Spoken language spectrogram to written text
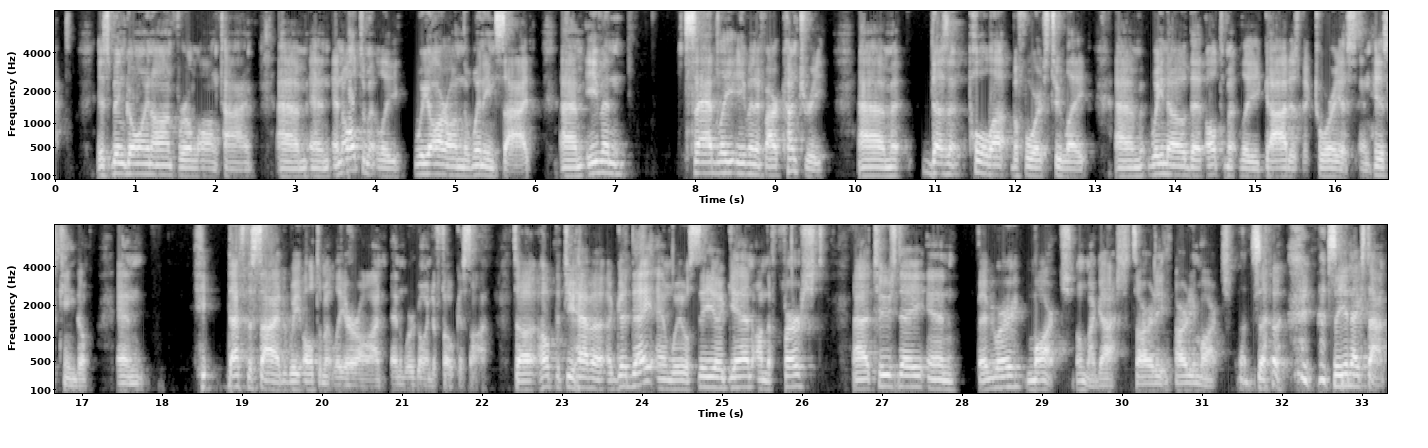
It's been going on for a long time. Um, and, and ultimately, we are on the winning side. Um, even sadly, even if our country um, doesn't pull up before it's too late, um, we know that ultimately God is victorious in His kingdom, and he, that's the side we ultimately are on, and we're going to focus on. So I hope that you have a, a good day, and we will see you again on the first uh, Tuesday in February, March. Oh my gosh, it's already already March. So see you next time.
